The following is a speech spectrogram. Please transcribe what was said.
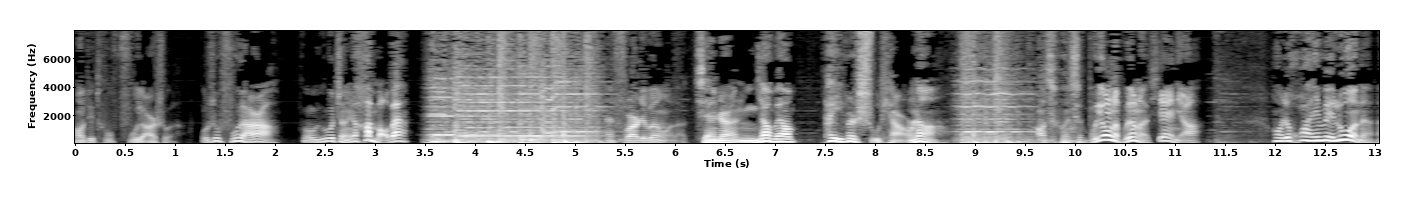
然后我就图服务员说了，我说服务员啊，我给我整一个汉堡呗。哎，服务员就问我了，先生你要不要配一份薯条呢？啊，这这不用了不用了，谢谢你啊。我这话音未落呢，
